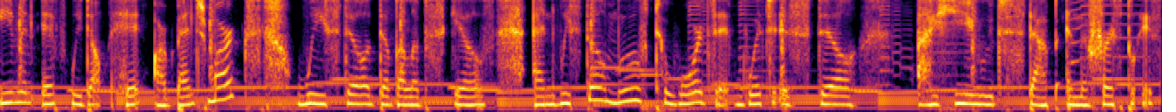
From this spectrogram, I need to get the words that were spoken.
even if we don't hit our benchmarks, we still develop skills and we still move towards it, which is still a huge step in the first place.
